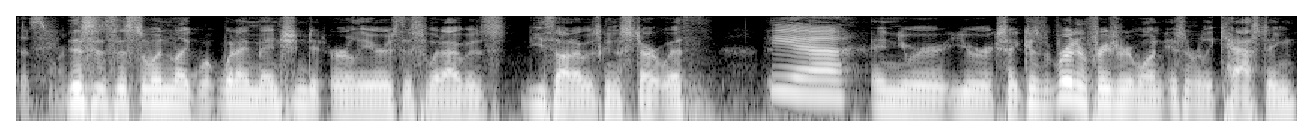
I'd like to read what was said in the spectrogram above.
this one. This is this one like wh- when I mentioned it earlier. Is this what I was? You thought I was going to start with, yeah, and you were you were excited because the Brendan Fraser one isn't really casting.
